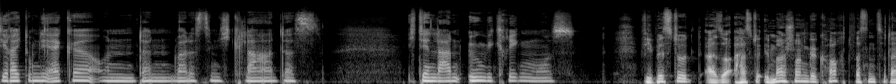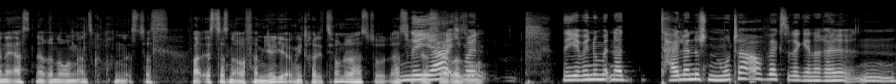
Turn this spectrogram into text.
direkt um die Ecke und dann war das ziemlich klar, dass ich den Laden irgendwie kriegen muss. Wie bist du, also hast du immer schon gekocht? Was sind so deine ersten Erinnerungen ans Kochen? Ist das, war, ist das in eurer Familie irgendwie Tradition oder hast du, hast du dir das Naja, selber ich meine, naja, wenn du mit einer thailändischen Mutter aufwächst oder generell,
